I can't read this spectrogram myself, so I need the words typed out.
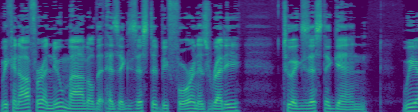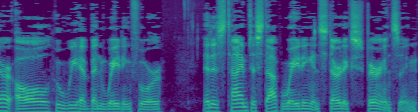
we can offer a new model that has existed before and is ready to exist again. We are all who we have been waiting for. It is time to stop waiting and start experiencing.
